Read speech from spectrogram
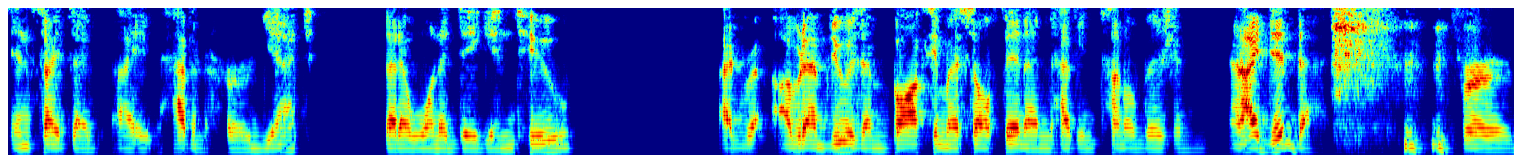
insights I, I haven't heard yet that I want to dig into. I'd, what I'm doing is I'm boxing myself in. I'm having tunnel vision, and I did that for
